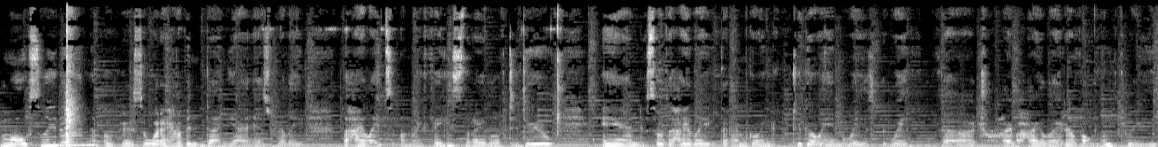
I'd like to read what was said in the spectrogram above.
mostly done. Okay, so what I haven't done yet is really the highlights on my face that I love to do. And so the highlight that I'm going to go in with, with the Tribe Highlighter Volume 3,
